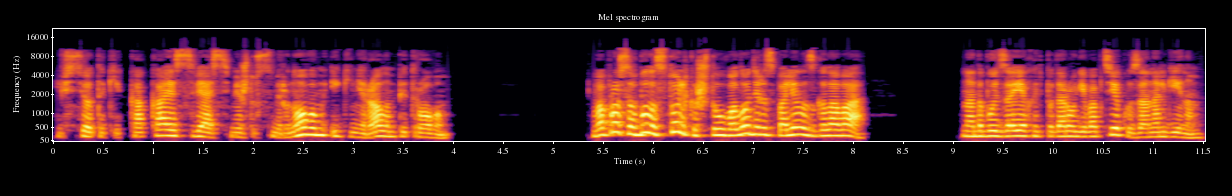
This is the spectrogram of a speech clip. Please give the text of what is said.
И все-таки какая связь между Смирновым и генералом Петровым? Вопросов было столько, что у Володи разболелась голова. Надо будет заехать по дороге в аптеку за анальгином.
